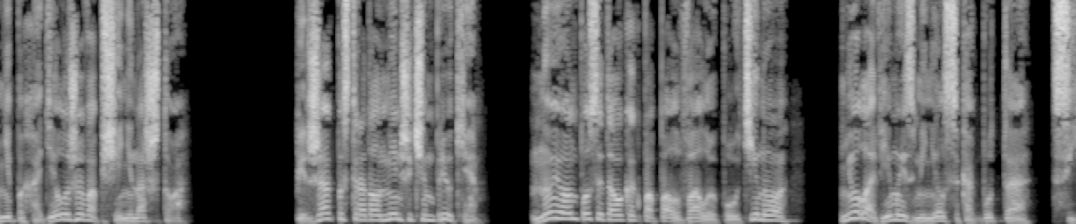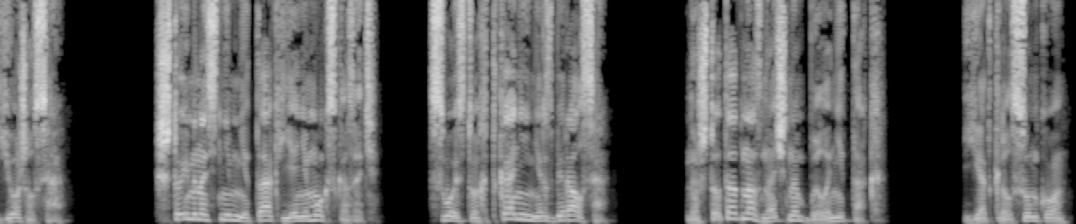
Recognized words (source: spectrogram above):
не походил уже вообще ни на что. Пиджак пострадал меньше, чем брюки, но и он после того, как попал в валую паутину, неуловимо изменился, как будто съежился. Что именно с ним не так, я не мог сказать. В свойствах тканей не разбирался. Но что-то однозначно было не так. Я открыл сумку.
